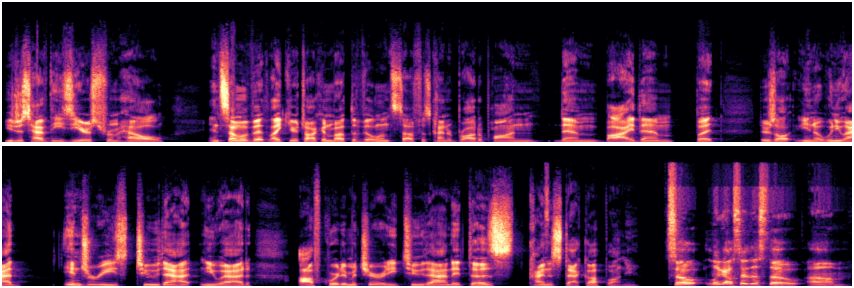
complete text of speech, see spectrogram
you just have these years from hell, and some of it, like you're talking about the villain stuff, is kind of brought upon them by them. But there's all, you know, when you add injuries to that, and you add off court immaturity to that, it does kind of stack up on you. So, look, I'll say this though. Um,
